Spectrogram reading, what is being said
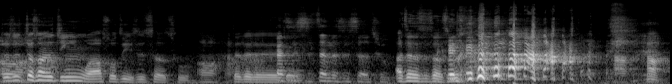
就是哦就算是精英，我要说自己是社畜哦，好对对对对对但是是真的是社畜。啊，真的是社畜。好好，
